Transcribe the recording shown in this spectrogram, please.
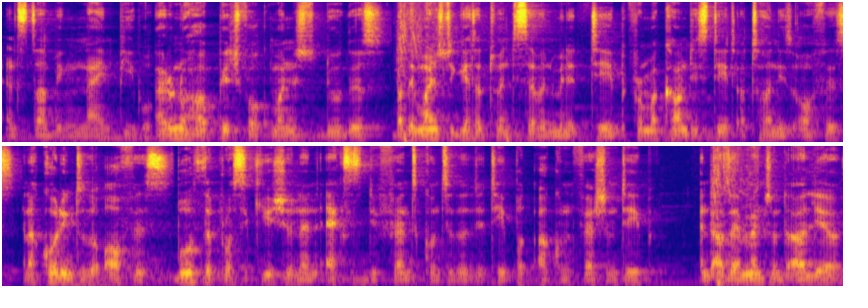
and stabbing nine people. I don't know how Pitchfork managed to do this, but they managed to get a 27 minute tape from a county state attorney's office. And according to the office, both the prosecution and X's defense considered the tape a confession tape. And as I mentioned earlier,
